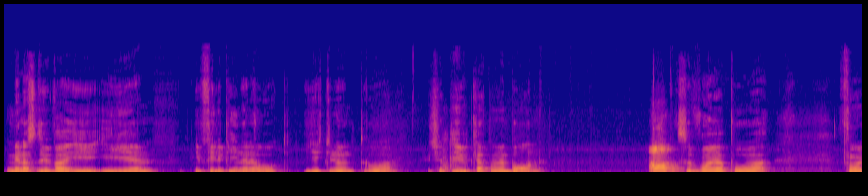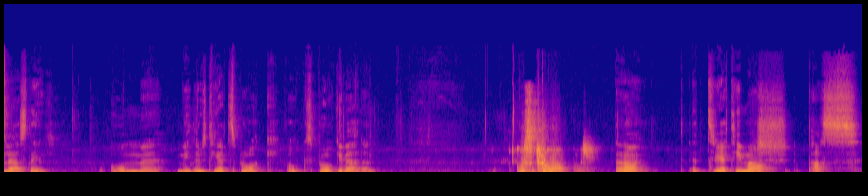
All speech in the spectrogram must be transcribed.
Medan du var i, i, i Filippinerna och gick runt och köpte julklappar med barn Ja, så var jag på föreläsning om eh, minoritetsspråk och språk i världen. och språk. Ja, ett tre timmars pass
